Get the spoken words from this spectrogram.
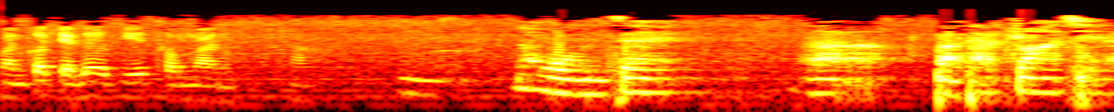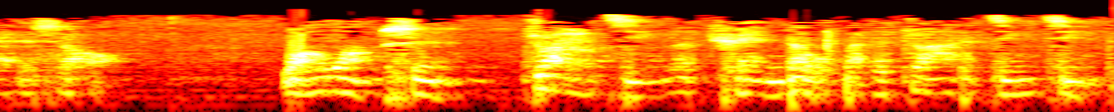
มันก็จะเลิกยึดของมัน嗯，那我们在啊把它抓起来的时候，往往是攥紧了拳头，把它抓得紧紧的，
